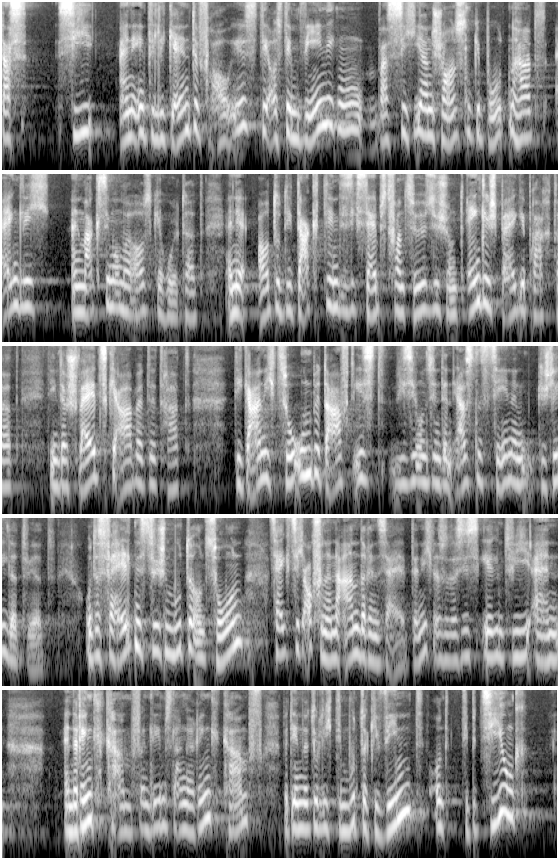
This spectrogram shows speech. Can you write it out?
dass sie eine intelligente Frau ist, die aus dem wenigen, was sich ihr an Chancen geboten hat, eigentlich ein Maximum herausgeholt hat. Eine Autodidaktin, die sich selbst Französisch und Englisch beigebracht hat, die in der Schweiz gearbeitet hat, die gar nicht so unbedarft ist, wie sie uns in den ersten Szenen geschildert wird. Und das Verhältnis zwischen Mutter und Sohn zeigt sich auch von einer anderen Seite, nicht? Also das ist irgendwie ein, ein Ringkampf, ein lebenslanger Ringkampf, bei dem natürlich die Mutter gewinnt und die Beziehung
